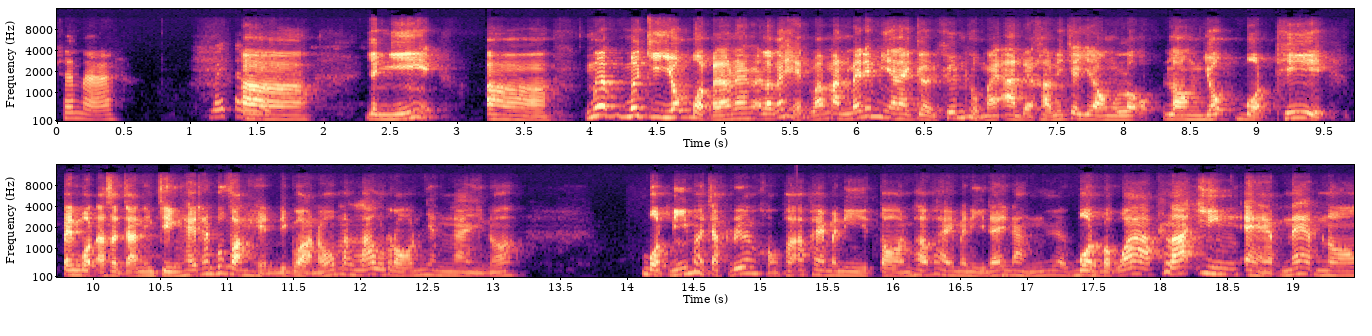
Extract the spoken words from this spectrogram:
ใช่ไหม ไม่ตลเอ่กออย่างนี้เออเมื่อเมื่อกี้ยกบทไปแล้วนะเราก็เห็นว่ามันไม่ได้มีอะไรเกิดขึ้นถูกไหมอะเดี๋ยวคราวนี้จะลองลองยกบทที่เป็นบทอัศจรรย์จริงๆ ให้ท่านผู้ฟังเห็นดีกว่านะว่ามันเล่าร้อนยังไงเนาะบทนี้มาจากเรื่องของพระอภัยมณีตอนพระอภัยมณีได้นางเงือกบทบอกว่าพระอิงแอบแนบน้อง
